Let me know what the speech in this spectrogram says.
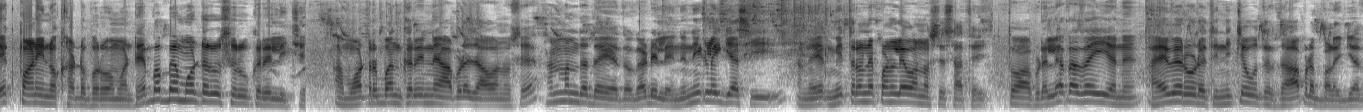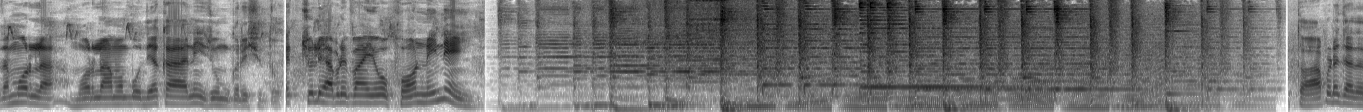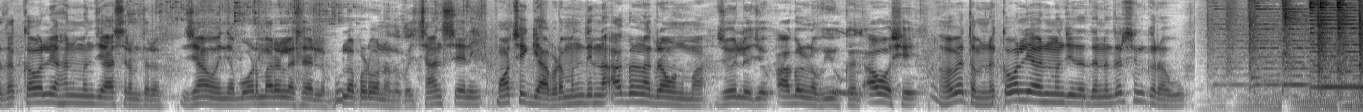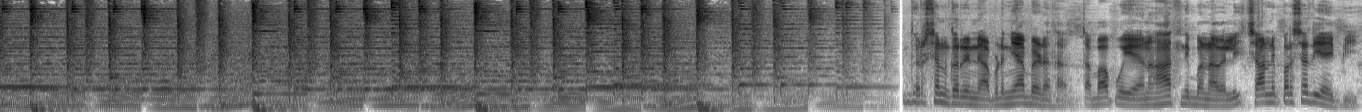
એક પાણીનો ખાડો ભરવા માટે બબ્બે મોટરો શરૂ કરેલી છે. આ મોટર બંધ કરીને આપણે જવાનું છે. હનુમાન દાદાએ તો ગાડી લઈને નીકળી ગયા છીએ અને એક મિત્રને પણ લેવાનો છે સાથે. તો આપણે લેતા જઈએ અને હાઈવે રોડેથી નીચે ઉતરતા આપણે પડી ગયા હતા મોરલા. મોરલામાં બહુ દેખાયા નહીં, ઝૂમ કરીશું તો. એકચ્યુઅલી આપણી પાસે એવો ફોન નહીં ને તો આપણે જતા હતા કવલિયા હનુમાનજી આશ્રમ તરફ. જ્યાં હોય ત્યાં બોર્ડ મારેલા છે એટલે ભૂલા પડવાનો તો કોઈ ચાન્સ છે નહીં. પહોંચી ગયા આપણે મંદિરના આગળના ગ્રાઉન્ડમાં. જોઈ લેજો, આગળનો વ્યૂ કંઈક આવો છે. હવે તમને કવલિયા હનુમાનજી દાદાને દર્શન કરાવવું દર્શન કરીને આપણે ત્યાં બેઠા હતા. તા બાપુએ એના હાથની બનાવેલી ચાની પ્રસાદી આપી.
